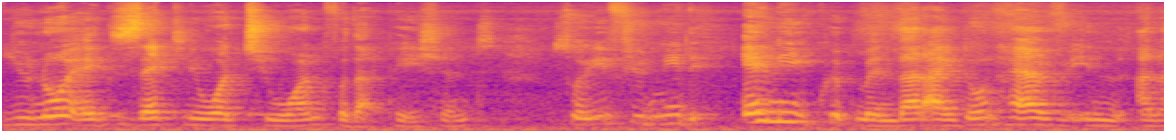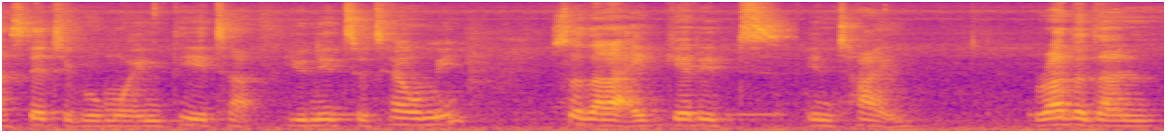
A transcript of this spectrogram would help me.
you know exactly what you want for that patient. So if you need any equipment that I don't have in an anesthetic room or in theater, you need to tell me so that I get it in time. Rather than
